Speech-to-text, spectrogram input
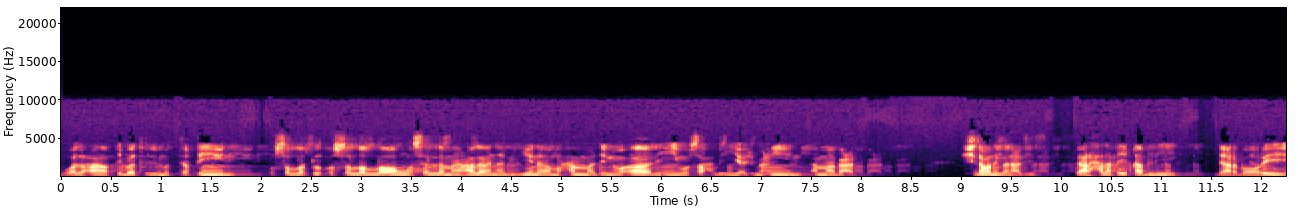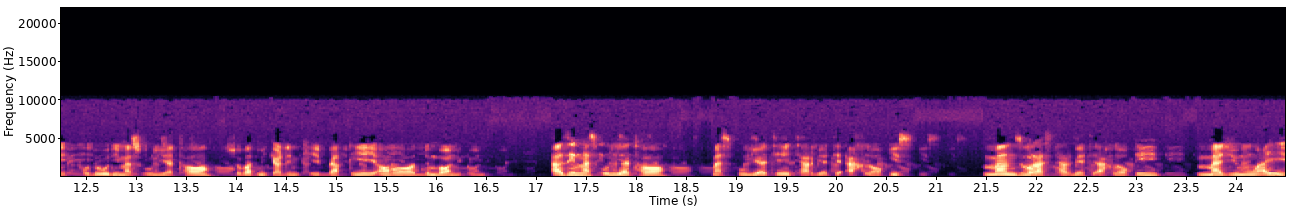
والعاقبة للمتقين وصلى الله وسلم على نبينا محمد وآله وصحبه أجمعين أما بعد شنوندگان عزیز در حلقه قبلی درباره حدود مسئولیت ها صحبت می کردیم که بقیه آن را دنبال می کنیم. از این مسئولیت ها مسئولیت تربیت اخلاقی است. منظور از تربیت اخلاقی مجموعه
